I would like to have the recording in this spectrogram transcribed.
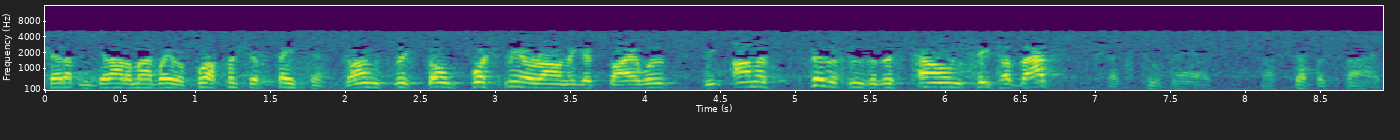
shut up and get out of my way before I push your face in. Gunslicks don't push me around to get by with it. The honest citizens of this town see to that. That's too bad. Now step aside.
